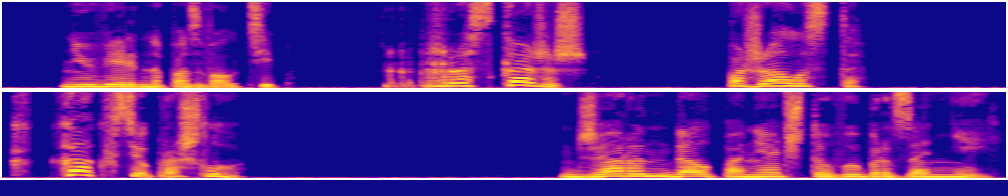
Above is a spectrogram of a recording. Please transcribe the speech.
— неуверенно позвал Тип. «Расскажешь?» Пожалуйста». как все прошло?» Джарен дал понять, что выбор за ней.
